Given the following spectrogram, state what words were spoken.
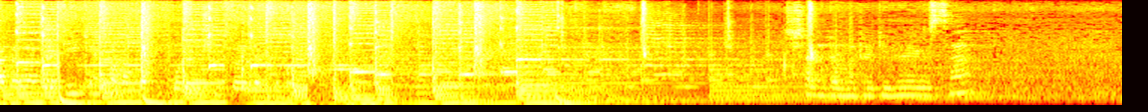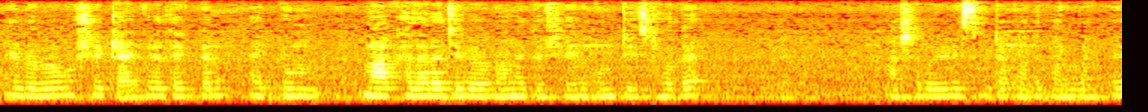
ডাটা বাটাটি হয়ে গেছে। এভাবে অবশ্যই ট্রাই করে দেখবেন। একদম মা খেলারা যেভাবে বানায়, তো সেরকম টেস্ট হবে। আশা করি রেসিপিটা আপনাদের ভালো লাগবে।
